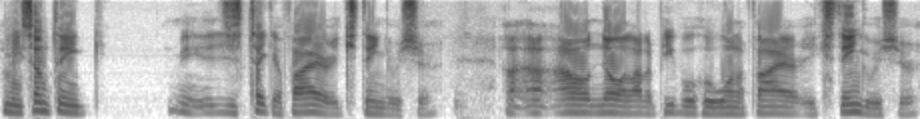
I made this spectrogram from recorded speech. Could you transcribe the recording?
I mean, something. I mean, just take a fire extinguisher. I, I don't know a lot of people who want a fire extinguisher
